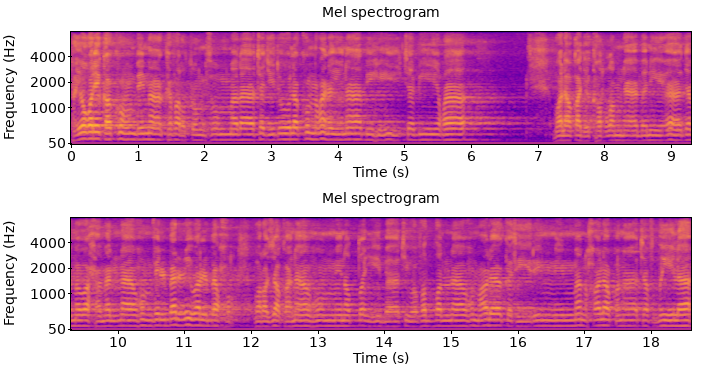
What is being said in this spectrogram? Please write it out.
فيغرقكم بما كفرتم ثم لا تجدوا لكم علينا به تبيعا. ولقد كرمنا بني آدم وحملناهم في البر والبحر ورزقناهم من الطيبات وفضلناهم على كثير ممن خلقنا تفضيلا.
